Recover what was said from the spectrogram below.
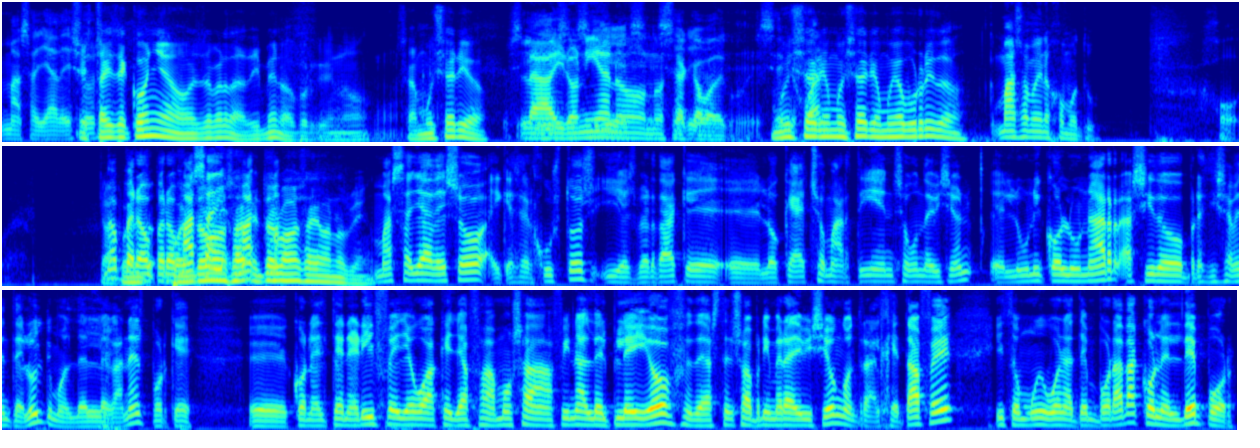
más allá de eso. ¿Estáis de coña o es de verdad? Dímelo, porque no. O sea, muy serio. Sí, La ironía sí, no, no se acaba de coger. es Muy serio, serio, muy serio, muy aburrido. Más o menos como tú. Joder. No, Pues pero, pero pues más, entonces allá, entonces vamos a llevarnos bien. más allá de eso, hay que ser justos y es verdad que eh, lo que ha hecho Martí en segunda división, el único lunar ha sido precisamente el último, el del Leganés, porque eh, con el Tenerife llegó a aquella famosa final del playoff de ascenso a primera división contra el Getafe, hizo muy buena temporada, con el Depor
